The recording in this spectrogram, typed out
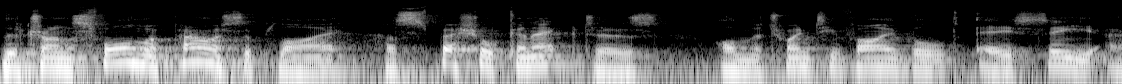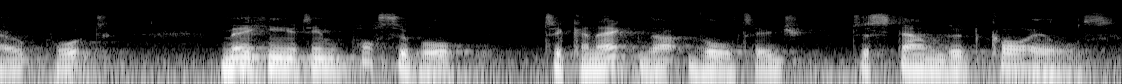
The transformer power supply has special connectors on the 25 volt AC output, making it impossible to connect that voltage to standard coils.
